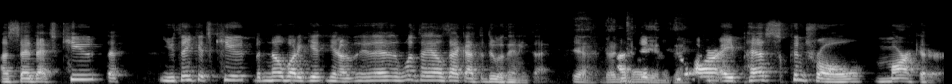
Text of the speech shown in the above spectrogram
I said, that's cute. That you think it's cute, but nobody get, you know, what the hell's that got to do with anything? Yeah. Doesn't said, tell you anything. you are a pest control marketer.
